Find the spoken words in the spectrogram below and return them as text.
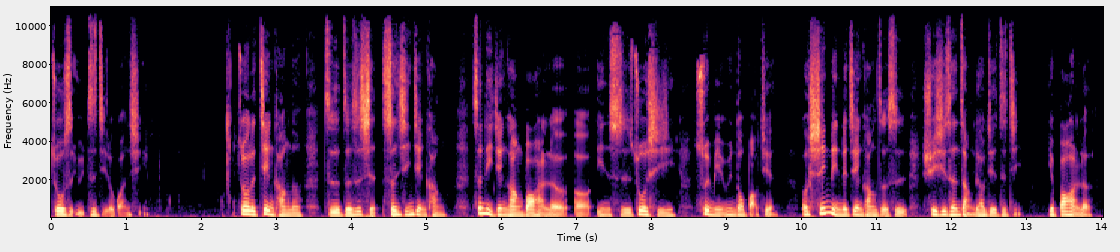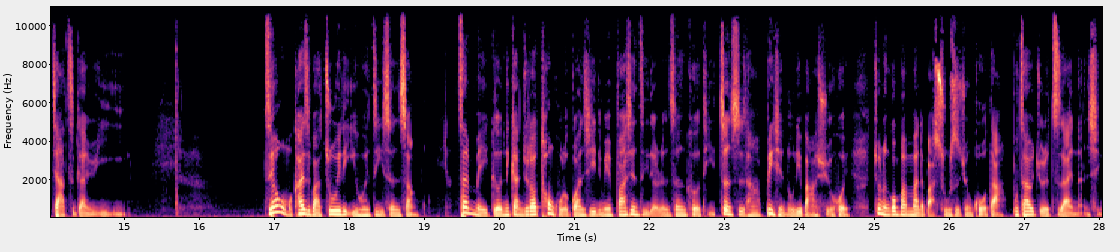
最后是与自己的关系。最后的健康呢，指的则是身身心健康。身体健康包含了呃饮食、作息、睡眠、运动、保健；而心灵的健康则是学习、成长、了解自己，也包含了价值感与意义。只要我们开始把注意力移回自己身上，在每个你感觉到痛苦的关系里面，发现自己的人生课题，正视它，并且努力把它学会，就能够慢慢的把舒适圈扩大，不再会觉得自爱难行。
